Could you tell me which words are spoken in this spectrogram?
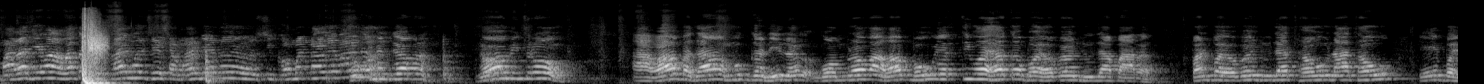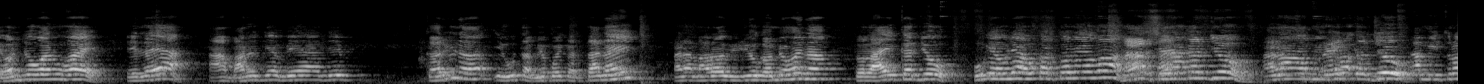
મારા જેવા આવા તો કેટલાય મળશે. તમારે બેન શીખવામણ ના લેવાય ને. જો આપણે. જો મિત્રો આવા બધા અમુક ઘણી ગોમરોમાં આવા બહુ વ્યક્તિ હોય હે કે ભયો ભયો જુદા પાર. પણ ભયો ભયો જુદા થવું ના થવું એ ભયોન જોવાનું હોય. એટલે આ આ મારું જે મેં આ જે કર્યું ને એવું તમે કોઈ કરતા નહીં. અને મારો આ વીડિયો ગમ્યો હોય ને તો લાઈક કરજો. હું કેવું લે આવું કરતો નહીં એમાં? હા શેર કરજો. અને મિત્રો કરજો. આ મિત્રો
